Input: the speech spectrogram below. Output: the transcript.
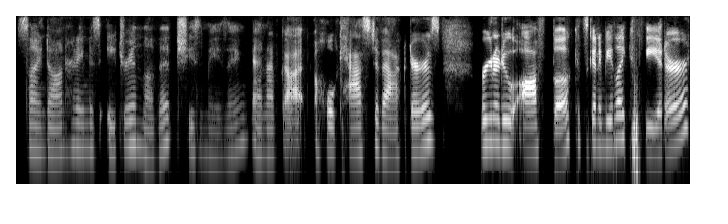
signed on. Her name is Adrienne Lovett. She's amazing. And I've got a whole cast of actors. We're going to do off book. It's going to be like theater.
